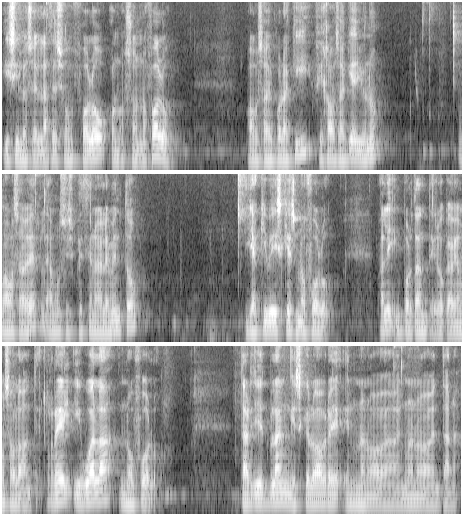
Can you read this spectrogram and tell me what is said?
y si los enlaces son follow o no son no follow. Vamos a ver por aquí, fijaos aquí hay uno. Vamos a ver, le damos inspección al elemento. Y aquí veis que es no follow. ¿Vale? Importante, lo que habíamos hablado antes. Rel igual a no follow. Target blank es que lo abre en una nueva, en una nueva ventana.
